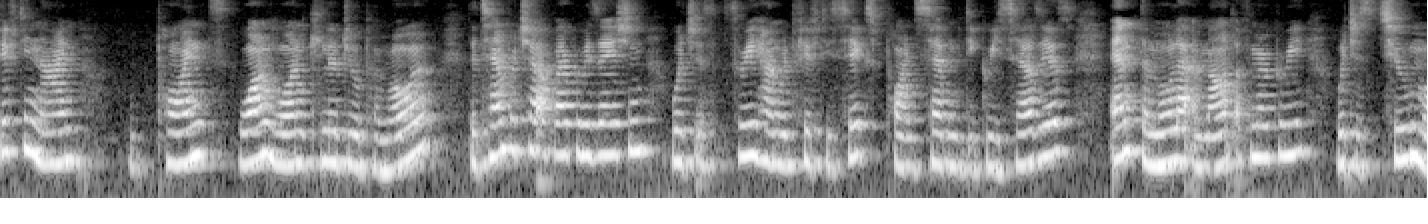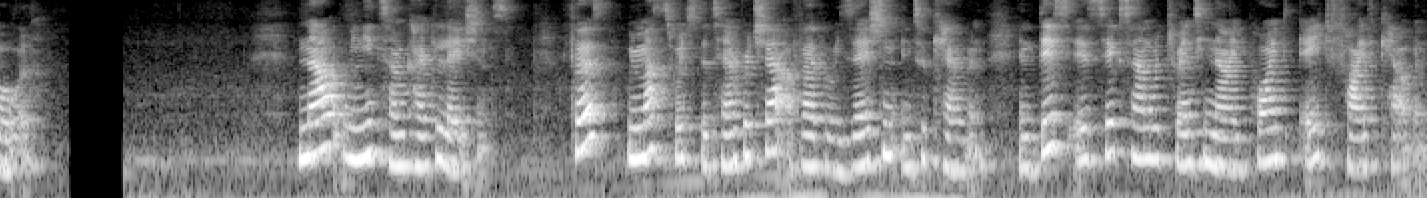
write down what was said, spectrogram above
59.11 kilojoule per mole, the temperature of vaporization, which is 356.7 degrees Celsius, and the molar amount of mercury, which is 2 mole. Now we need some calculations. First, we must switch the temperature of vaporization into Kelvin, and this is 629.85 Kelvin.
